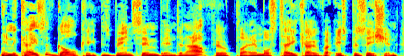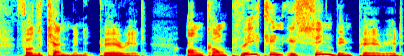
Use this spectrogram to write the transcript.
In the case of goalkeepers being sin binned, an outfield player must take over his position for the 10 minute period. On completing his sin bin period,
